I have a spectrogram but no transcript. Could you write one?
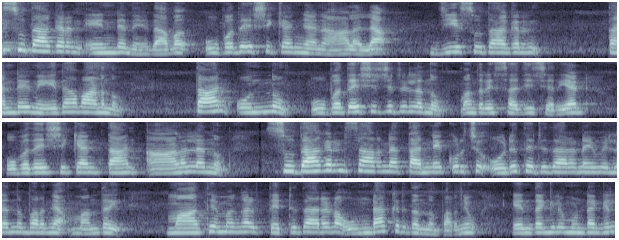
സുധാകരൻ എന്റെ നേതാവ്. ഉപദേശിക്കാൻ ഞാൻ ആളല്ല. ജി സുധാകരൻ തന്റെ നേതാവാണെന്നും താൻ ഒന്നും ഉപദേശിച്ചിട്ടില്ലെന്നും മന്ത്രി സജി ചെറിയാൻ ഉപദേശിക്കാൻ താൻ ആളല്ലെന്നും സുധാകരൻ സാറിന് തന്നെക്കുറിച്ച് ഒരു തെറ്റിദ്ധാരണയുമില്ലെന്നും പറഞ്ഞ മന്ത്രി മാധ്യമങ്ങൾ തെറ്റിദ്ധാരണ ഉണ്ടാക്കരുതെന്നും പറഞ്ഞു. എന്തെങ്കിലും ഉണ്ടെങ്കിൽ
